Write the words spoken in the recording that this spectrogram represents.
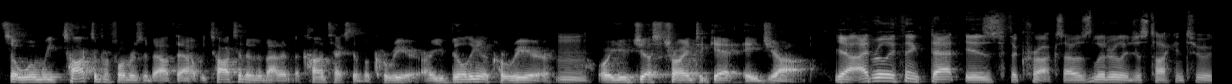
so when we talk to performers about that, we talk to them about it in the context of a career. Are you building a career mm. or are you just trying to get a job? Yeah, I really think that is the crux. I was literally just talking to a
